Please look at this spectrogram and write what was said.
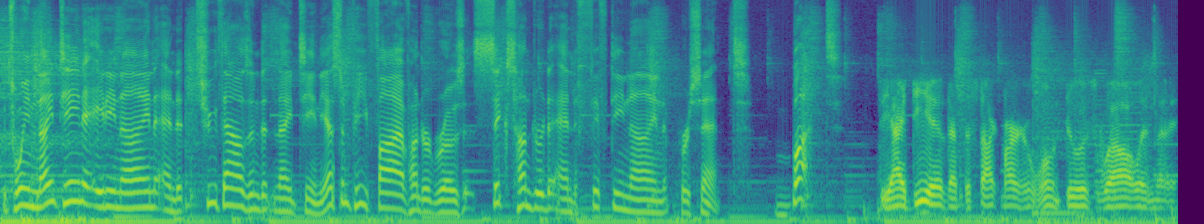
Between 1989 and 2019, the S&P 500 rose 659%. But the idea that the stock market won't do as well in the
